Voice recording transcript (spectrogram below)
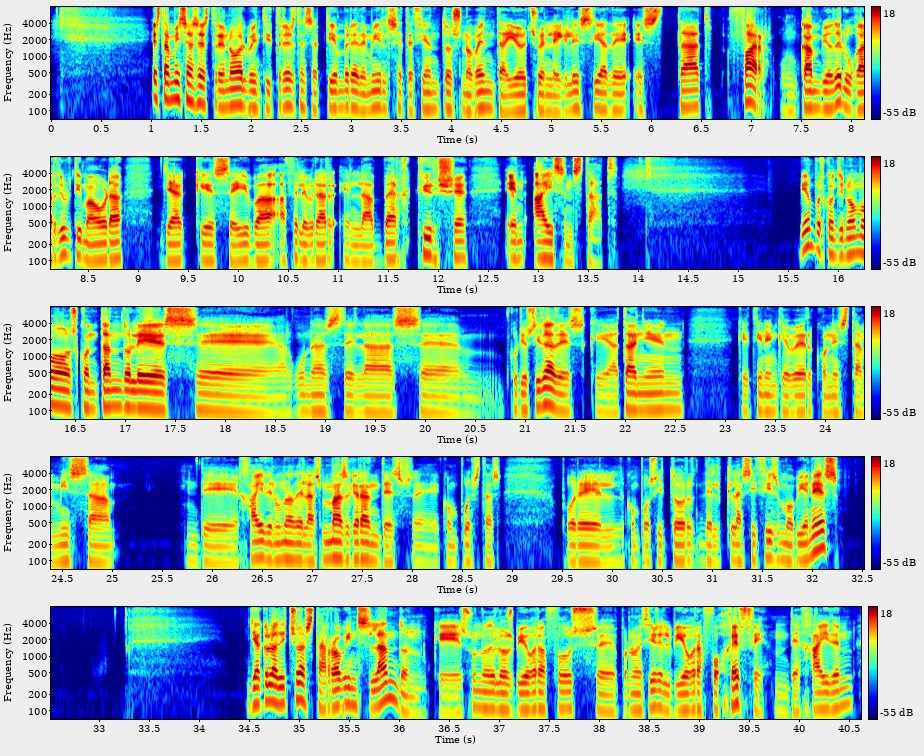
Esta misa se estrenó el 23 de septiembre de 1798 en la iglesia de Stadtfar, un cambio de lugar de última hora ya que se iba a celebrar en la Bergkirche en Eisenstadt. Bien, pues continuamos contándoles eh, algunas de las eh, curiosidades que atañen, que tienen que ver con esta misa de Haydn, una de las más grandes eh, compuestas por el compositor del clasicismo vienés, ya que lo ha dicho hasta Robbins Landon, que es uno de los biógrafos, eh, por no decir el biógrafo jefe de Haydn,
